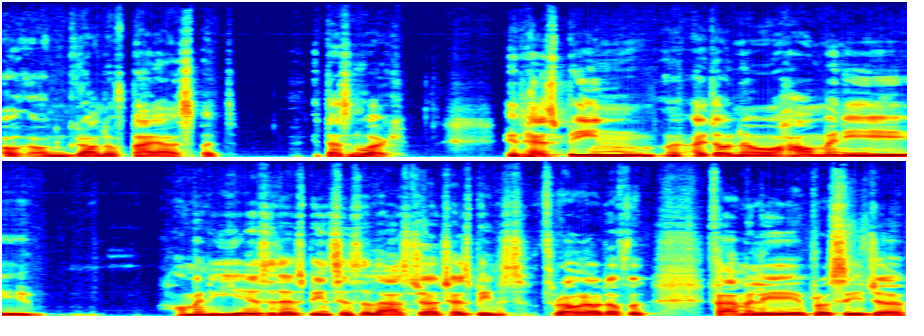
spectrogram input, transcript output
on ground of bias, but it doesn't work. It has been, I don't know how many how many years it has been since the last judge has been thrown out of a family procedure,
